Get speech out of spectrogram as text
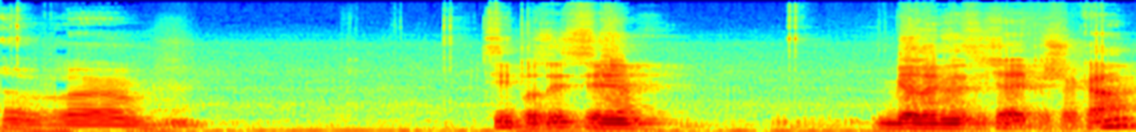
В цій позиції білий не зустрічає пішака,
